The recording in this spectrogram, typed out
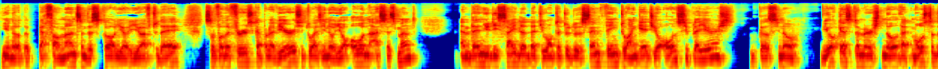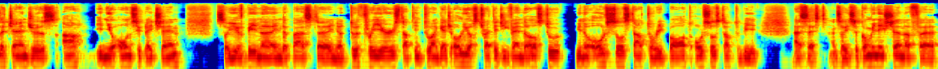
you know, the performance and the score you, you have today. So for the first couple of years, it was, you know, your own assessment. And then you decided that you wanted to do the same thing to engage your own suppliers because, you know, your customers know that most of the challenges are in your own supply chain. So you've been uh, in the past, uh, you know, two, three years starting to engage all your strategic vendors to, you know, also start to report, also start to be assessed. And so it's a combination of, uh,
